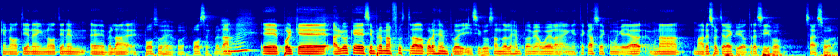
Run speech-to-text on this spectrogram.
que no tienen, no tienen eh, ¿verdad? esposos eh, o esposas, ¿verdad? Eh, porque algo que siempre me ha frustrado, por ejemplo, y sigo usando el ejemplo de mi abuela en este caso, es como que ella, una madre soltera, crió tres hijos, ¿sabes? Sola.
